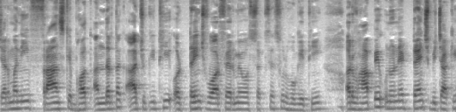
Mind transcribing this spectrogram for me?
जर्मनी, फ्रांस के बहुत अंदर तक आ चुकी थी और ट्रेंच वॉरफेयर में वो सक्सेसफुल हो गई थी। और वहाँ पे उन्होंने ट्रेंच बिछा के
